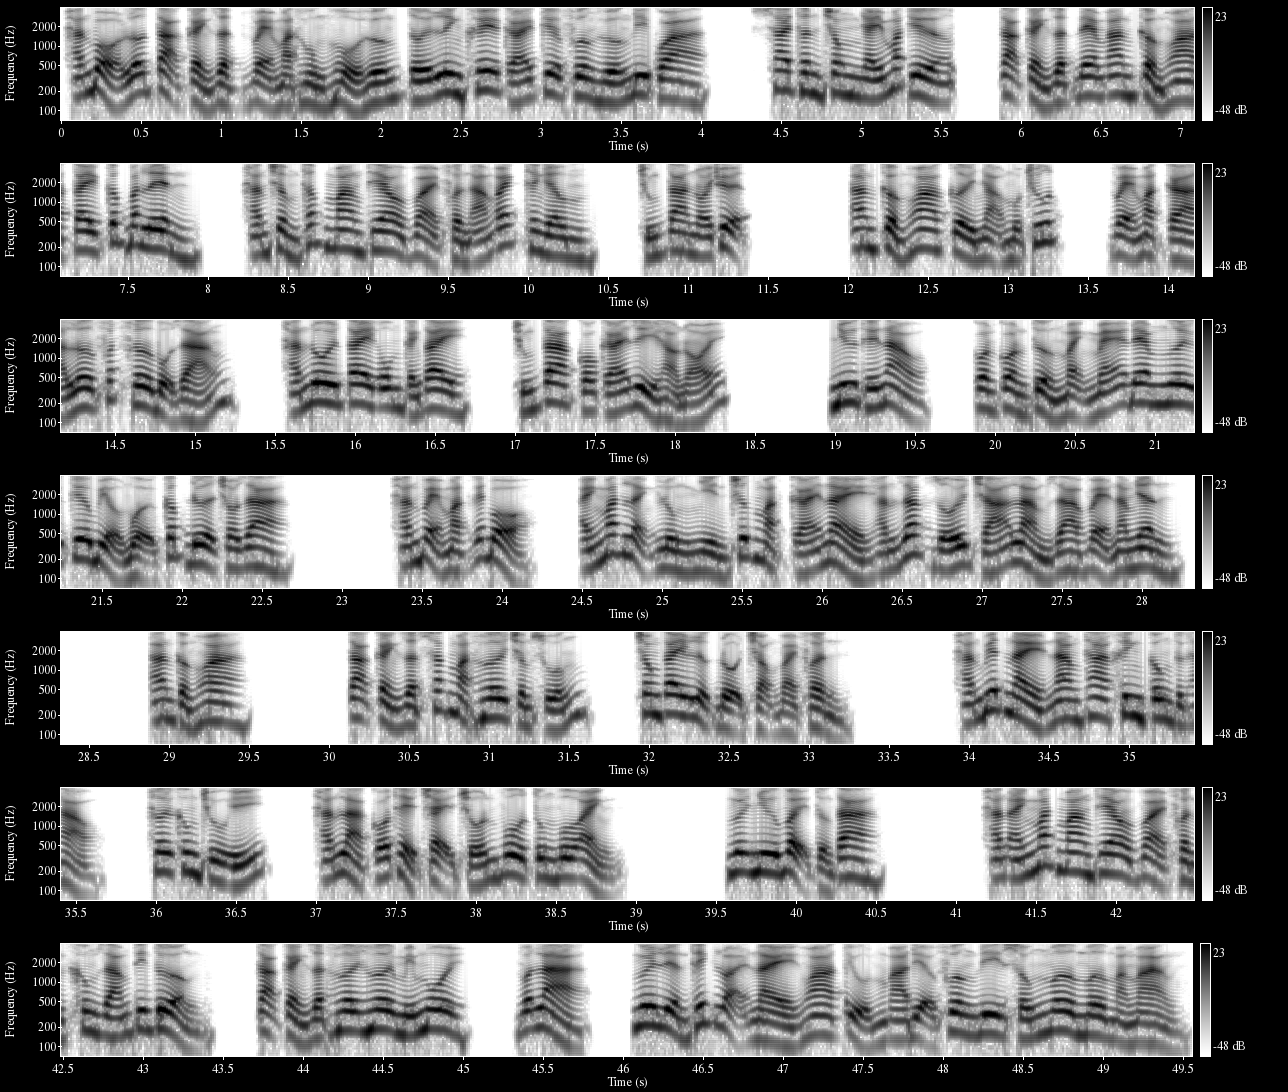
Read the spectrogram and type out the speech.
Hắn bỏ lỡ tạ cảnh giật vẻ mặt hùng hổ hướng tới Linh Khê cái kia phương hướng đi qua, sai thân trong nháy mắt kia, tạ cảnh giật đem An Cẩm Hoa tay cấp bắt lên, hắn trầm thấp mang theo vài phần ám ách thanh âm, chúng ta nói chuyện. An Cẩm Hoa cười nhạo một chút, vẻ mặt cà lơ phất phơ bộ dáng, hắn đôi tay ôm cánh tay, chúng ta có cái gì hảo nói. Như thế nào, còn còn tưởng mạnh mẽ đem ngươi kêu biểu mội cấp đưa cho ra. Hắn vẻ mặt ghét bỏ, ánh mắt lạnh lùng nhìn trước mặt cái này hắn rắc rối trá làm ra vẻ nam nhân. An Cẩm hoa. Tạ cảnh giật sắc mặt hơi trầm xuống, trong tay lực độ trọng vài phần. Hắn biết này nam tha khinh công thực hảo, hơi không chú ý, hắn là có thể chạy trốn vô tung vô ảnh. Ngươi như vậy tưởng ta. Hắn ánh mắt mang theo vài phần không dám tin tưởng, tạ cảnh giật hơi hơi mí môi, vẫn là, ngươi liền thích loại này hoa tiểu mà địa phương đi sống mơ mơ màng màng.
